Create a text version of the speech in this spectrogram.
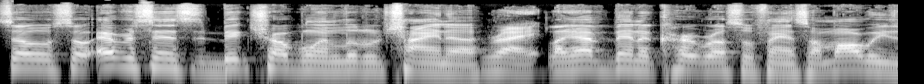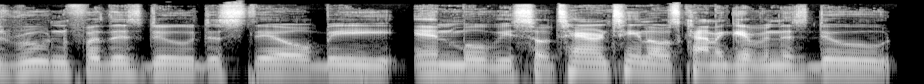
So so ever since Big Trouble in Little China, Right. Like I've been a Kurt Russell fan. So I'm always rooting for this dude to still be in movies. So Tarantino's kind of giving this dude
